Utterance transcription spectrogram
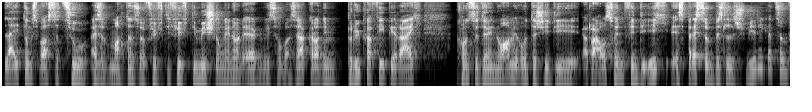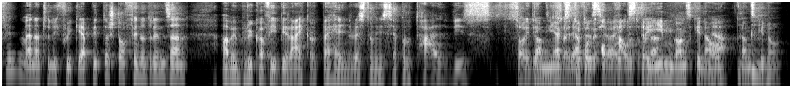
Leitungswasser zu. Also mach dann so 50-50 Mischungen oder irgendwie sowas. Ja, gerade im Brühkaffee-Bereich kannst du da enorme Unterschiede rausholen, finde ich. Espresso ein bisschen schwieriger zu finden, weil natürlich viel Bitterstoffe noch drin sind. Aber im Brühkaffee-Bereich, gerade bei hellen Röstungen, ist es ja brutal, wie es Säure, Da die merkst Säure du das ja abhaut extrem, oder- ganz genau. Ja. Ganz genau.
